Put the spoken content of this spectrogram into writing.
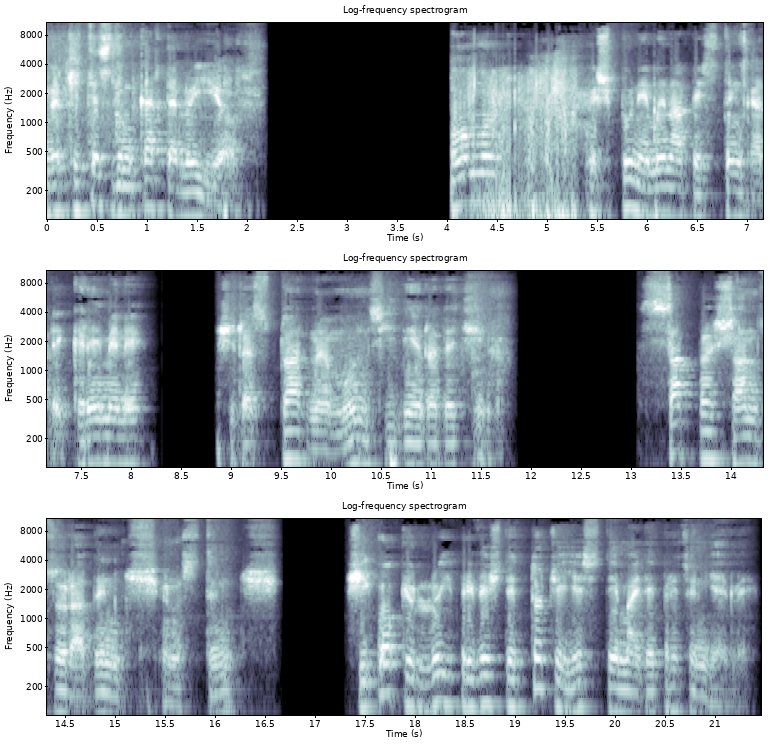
Vă citesc din cartea lui Iov. Omul își pune mâna pe stânca de cremene și răstoarnă munții din rădăcină. Sapă șanțuri adânci în stânci și ochiul lui privește tot ce este mai de preț în ele.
